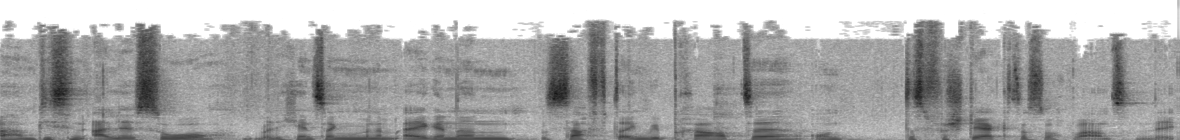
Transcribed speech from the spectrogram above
ähm, die sind alle so, weil ich jetzt in meinem eigenen Saft irgendwie brate und das verstärkt das auch wahnsinnig.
